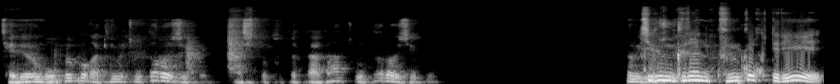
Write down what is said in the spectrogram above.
제대로 못 볼 것 같으면 좀 떨어지고 다시 또 붙었다가 좀 떨어지고 지금 요즘- 그런 굴곡들이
